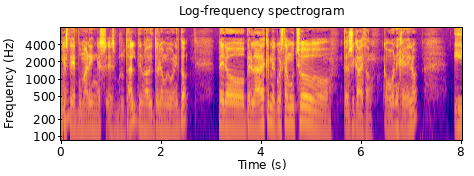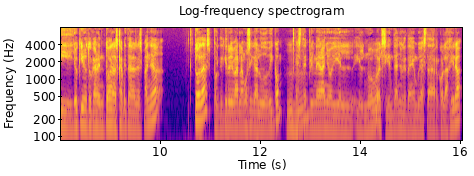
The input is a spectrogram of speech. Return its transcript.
Este de Pumarín es, es brutal, tiene un auditorio muy bonito. Pero, pero la verdad es que me cuesta mucho, pero soy cabezón, como buen ingeniero. Y yo quiero tocar en todas las capitales de España, todas, porque quiero llevar la música a Ludovico, Ujú. este primer año y el, y el nuevo, el siguiente año que también voy a estar con la gira,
